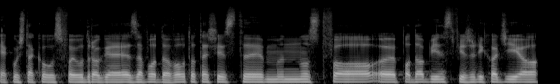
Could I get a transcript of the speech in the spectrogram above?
jakąś taką swoją drogę zawodową, to też jest mnóstwo podobieństw, jeżeli chodzi o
